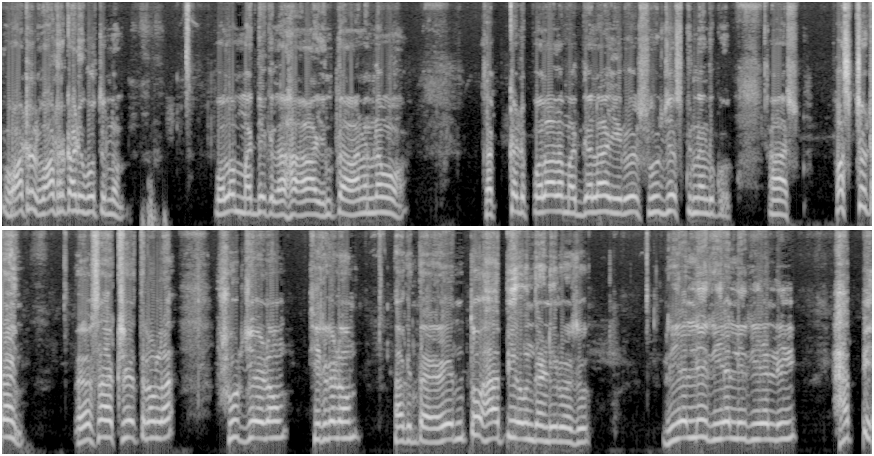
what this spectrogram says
వాటర్ వాటర్ కాడికి పోతున్నాం. పొలం మధ్యకి లహా ఎంత ఆనందమో. చక్కటి పొలాల మధ్యలో ఈరోజు షూట్ చేసుకున్నందుకు ఫస్ట్ టైం వ్యవసాయ క్షేత్రంలో షూట్ చేయడం తిరగడం నాకు ఇంత ఎంతో హ్యాపీగా ఉందండి ఈరోజు రియల్లీ రియల్లీ రియల్లీ హ్యాపీ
